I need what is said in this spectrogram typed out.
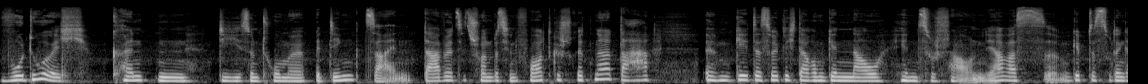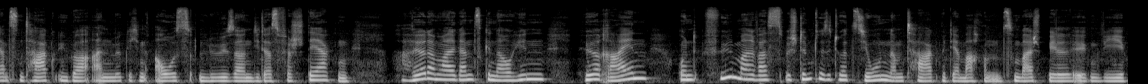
Wodurch könnten die Symptome bedingt sein? Da wird es jetzt schon ein bisschen fortgeschrittener. Da ähm, geht es wirklich darum, genau hinzuschauen. Ja, was ähm, gibt es so den ganzen Tag über an möglichen Auslösern, die das verstärken? Hör da mal ganz genau hin, hör rein und fühl mal, was bestimmte Situationen am Tag mit dir machen. Zum Beispiel irgendwie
